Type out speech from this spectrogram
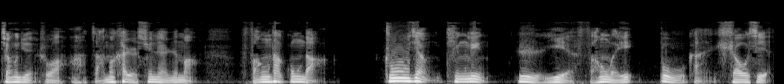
将军说：“啊，咱们开始训练人马，防他攻打。诸将听令，日夜防围，不敢稍懈。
